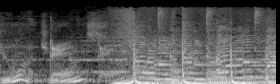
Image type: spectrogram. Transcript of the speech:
you wanna dance? dance.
